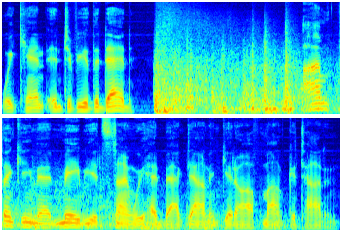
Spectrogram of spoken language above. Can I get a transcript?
we can't interview the dead. I'm thinking that maybe it's time we head back down and get off Mount Katahdin.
